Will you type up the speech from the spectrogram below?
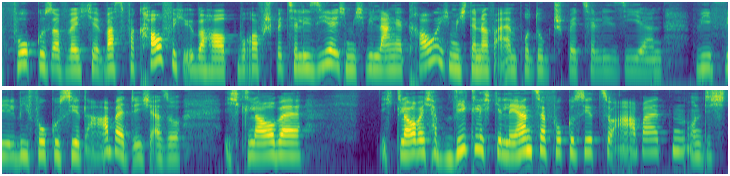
Fokus auf welche, was verkaufe ich überhaupt, worauf spezialisiere ich mich, wie lange traue ich mich denn auf ein Produkt spezialisieren, wie viel, wie fokussiert arbeite ich. Also ich glaube, ich glaube, ich habe wirklich gelernt, sehr fokussiert zu arbeiten und ich,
